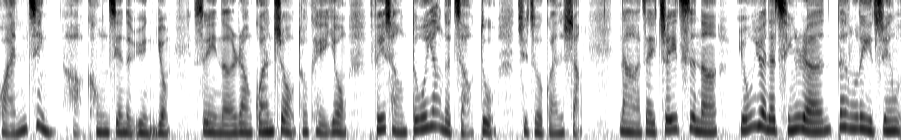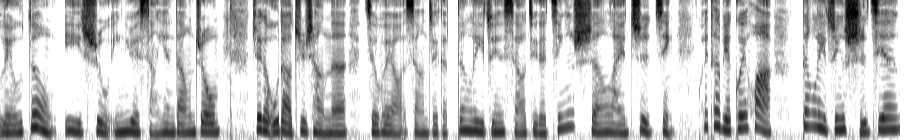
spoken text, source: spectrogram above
环境好，空间的运用，所以呢，让观众都可以用非常多样的角度去做观赏。那在这一次呢，《永远的情人》邓丽君流动艺术音乐响宴当中，这个舞蹈剧场呢，就会有向这个邓丽君小姐的精神来致敬，会特别规划邓丽君时间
